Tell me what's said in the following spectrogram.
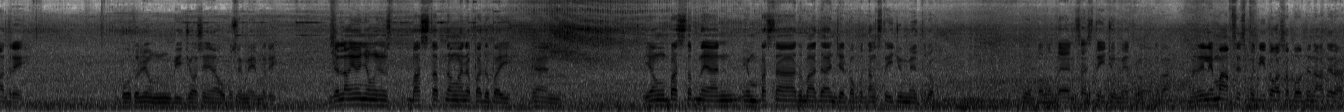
mga dre. Yung video kasi naubos yung memory. Diyan lang yun yung bus stop ng ano pa Dubai. Yan. Yung bus stop na yan, yung bus na dumadaan dyan, papuntang Stadium Metro. Yung papunta yan sa Stadium Metro, di ba? Madaling ma-access pag dito ka sa border nakatira.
